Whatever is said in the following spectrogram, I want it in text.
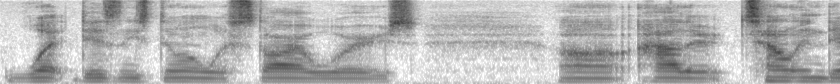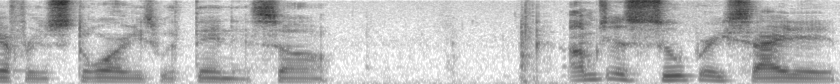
what Disney's doing with Star Wars uh how they're telling different stories within it. So I'm just super excited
